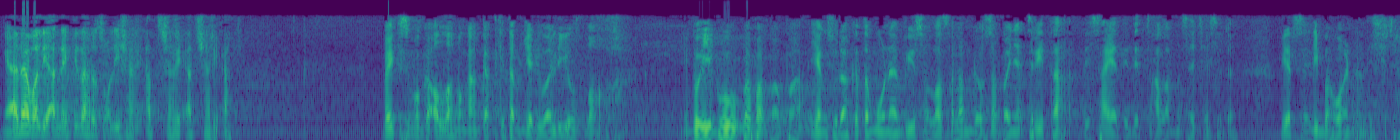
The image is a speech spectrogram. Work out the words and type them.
Gak ada wali aneh, kita harus wali syariat, syariat, syariat. Baik, semoga Allah mengangkat kita menjadi waliullah. Ibu-ibu, bapak-bapak yang sudah ketemu Nabi SAW, tidak usah banyak cerita. Saya titip salam saja sudah. Biar saya dibawa nanti sudah.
